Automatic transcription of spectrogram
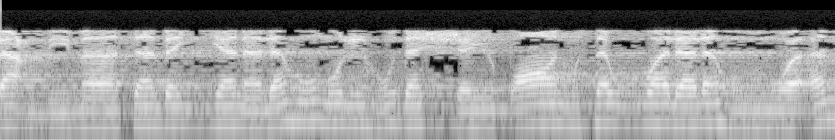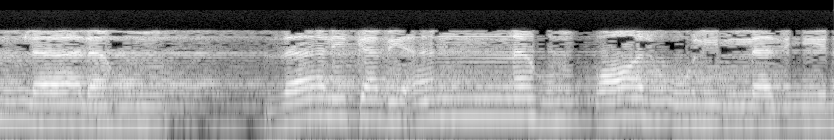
بَعْدِ مَا تَبَيَّنَ لَهُمُ الْهُدَى الشَّيْطَانُ سَوَّلَ لَهُمْ وَأَمْلَى لَهُمْ ذَلِكَ بِأَنَّهُمْ قَالُوا لِلَّذِينَ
